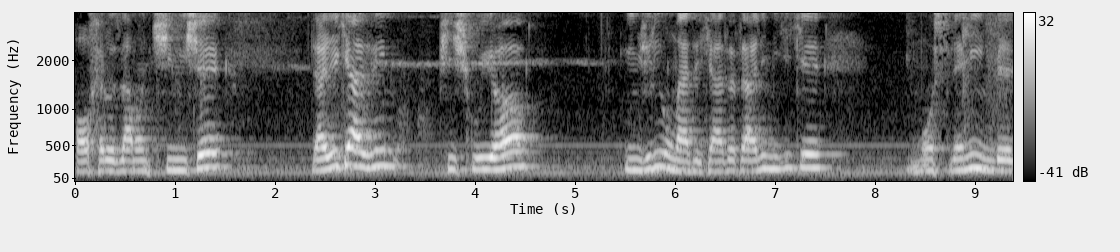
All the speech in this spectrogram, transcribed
آخر و زمان چی میشه در یکی از این پیشگویی ها اینجوری اومده که حضرت علی میگه که مسلمین به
